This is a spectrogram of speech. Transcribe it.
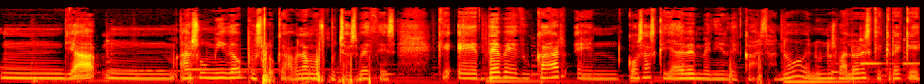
mm, ya mm, ha asumido pues lo que hablamos muchas veces, que eh, debe educar en cosas que ya deben venir de casa, ¿no? En unos valores que cree que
